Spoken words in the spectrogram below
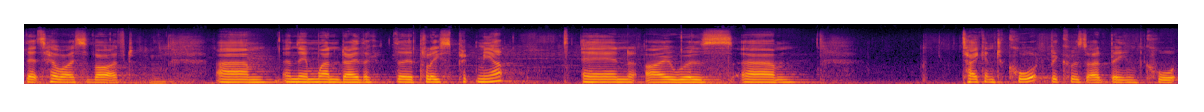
That's how I survived. Um, and then one day the, the police picked me up and I was um, taken to court because I'd been caught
